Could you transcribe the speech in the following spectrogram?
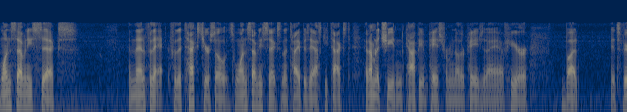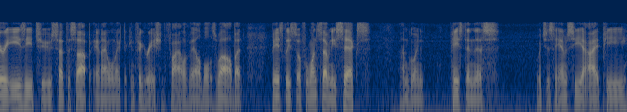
176, and then for the for the text here, so it's 176, and the type is ASCII text, and I'm going to cheat and copy and paste from another page that I have here, but it's very easy to set this up and I will make the configuration file available as well. But basically so for 176 I'm going to paste in this which is the MCIP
